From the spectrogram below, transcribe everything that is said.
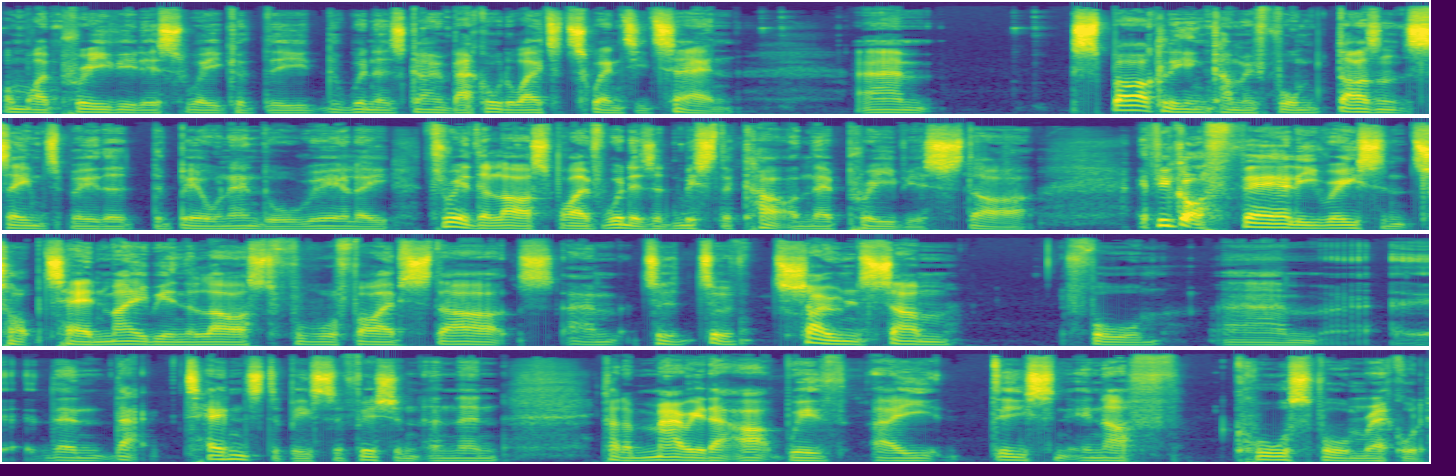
on my preview this week of the the winners going back all the way to 2010. Um, sparkling incoming form doesn't seem to be the, the be and end all, really. Three of the last five winners had missed the cut on their previous start. If you've got a fairly recent top 10, maybe in the last four or five starts, um, to, to have shown some form um, then that tends to be sufficient. And then kind of marry that up with a decent enough course form record.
